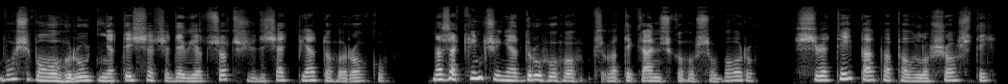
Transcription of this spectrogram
8 грудня 1965 року, на закінчення Другого Ватиканського собору, святий папа Павло VI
